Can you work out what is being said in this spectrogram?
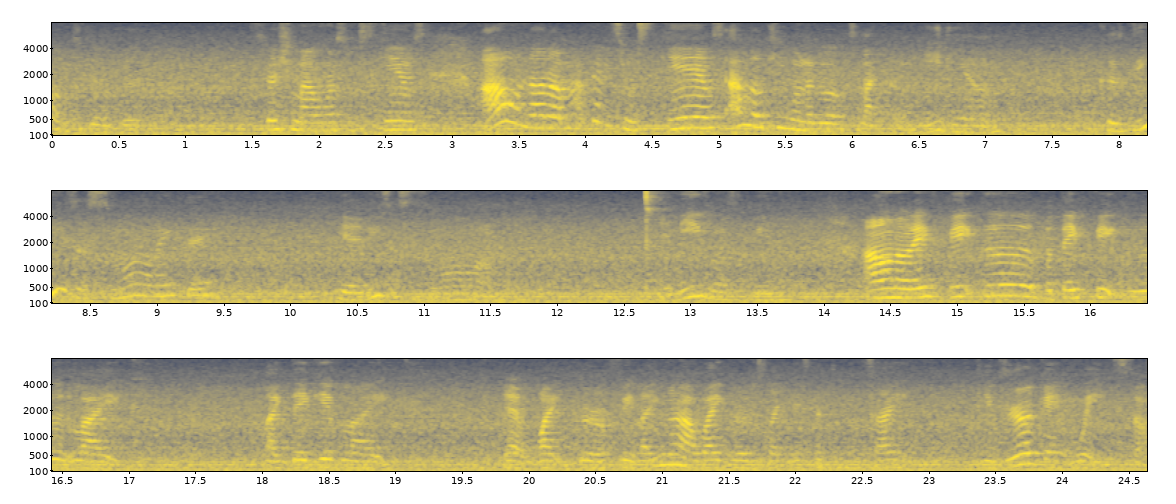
Some of them still good. Especially my ones from Skims. I don't know though, my panties from Skims, I low key wanna go up to like a medium. Cause these are small, ain't they? Yeah, these are small. And these ones be, I don't know, they fit good, but they fit good like, like they give like that white girl fit. Like you know how white girls just like they to be tight. Your girl gained weight, so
